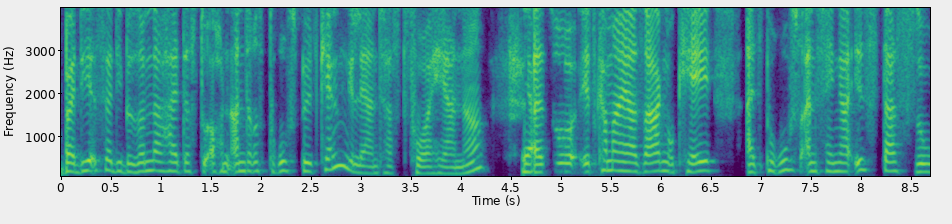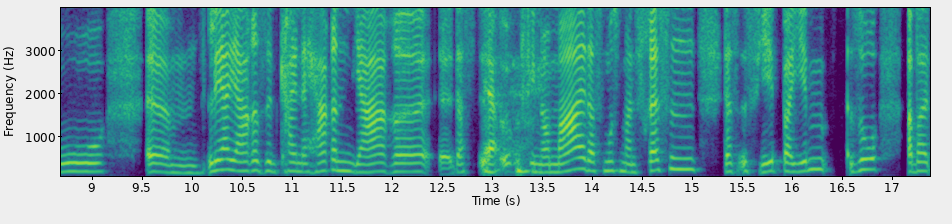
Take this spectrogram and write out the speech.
bei dir ist ja die Besonderheit, dass du auch ein anderes Berufsbild kennengelernt hast vorher, ne? Ja. Also jetzt kann man ja sagen, okay, als Berufsanfänger ist das so, ähm, Lehrjahre sind keine Herrenjahre, äh, das ist ja. irgendwie normal, das muss man fressen, das ist je, bei jedem so, aber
